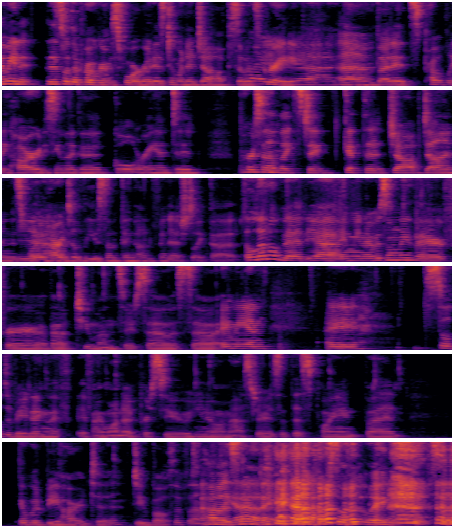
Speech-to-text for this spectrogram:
I mean, that's what the program's for, right, is to win a job, so it's great. Yeah. Um, but it's probably hard. You seem like a goal oriented person that likes to get the job done. It's probably Mm-hmm. Yeah. hard to leave something unfinished like that. A little bit, yeah. I mean, I was only there for about two months or so. So, I mean, I still debating if, if I want to pursue, you know, a master's at this point, but it would be hard to do both of them. Oh yeah, yeah, absolutely. so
